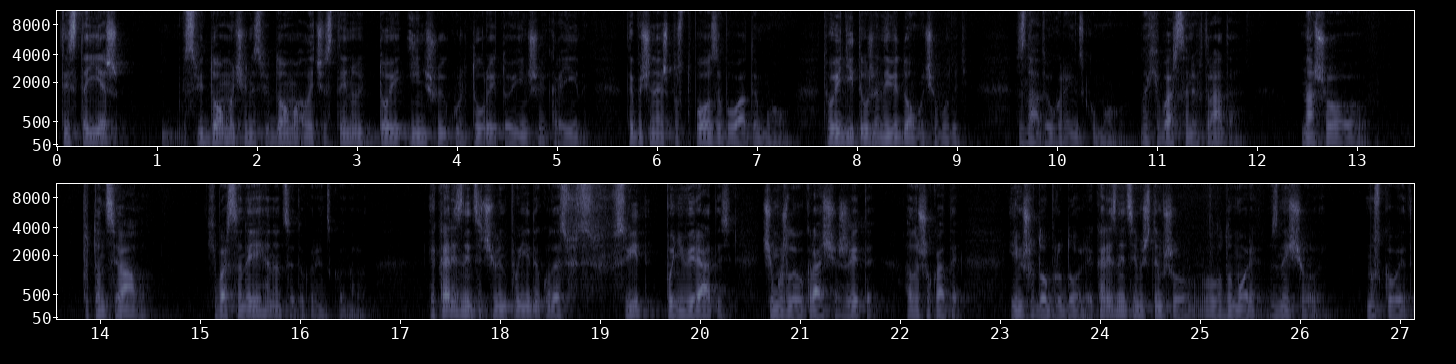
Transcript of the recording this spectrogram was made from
ти стаєш свідомо чи несвідомо, але частиною тої іншої культури і тої іншої країни. Ти починаєш поступово забувати мову. Твої діти вже невідомо, чи будуть знати українську мову. Ну хіба ж це не втрата нашого потенціалу? Хіба ж це не є геноцид українського народу? Яка різниця, чи він поїде кудись в світ поневірятись, чи можливо краще жити, але шукати іншу добру долю? Яка різниця між тим, що в Голодоморі знищували московити?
